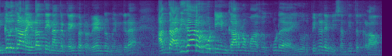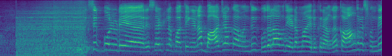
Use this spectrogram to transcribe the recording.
எங்களுக்கான இடத்தை நாங்கள் கைப்பற்ற வேண்டும் என்கிற அந்த அதிகார போட்டியின் காரணமாக கூட இது ஒரு பின்னடைவை சந்தித்திருக்கலாம். எக்ஸிட் போலுடைய ரிசல்ட்ல பாத்தீங்கன்னா பாஜக வந்து முதலாவது இடமா இருக்கிறாங்க. காங்கிரஸ் வந்து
